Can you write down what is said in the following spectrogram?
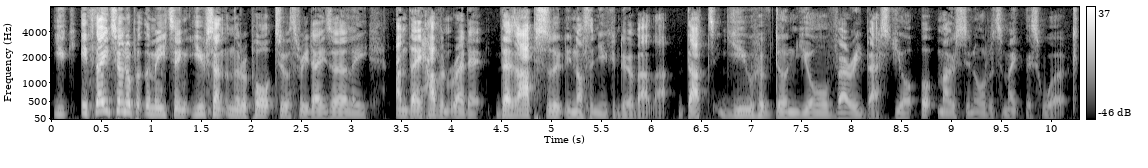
you, if they turn up at the meeting, you've sent them the report two or three days early, and they haven't read it, there's absolutely nothing you can do about that. That you have done your very best, your utmost in order to make this work.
